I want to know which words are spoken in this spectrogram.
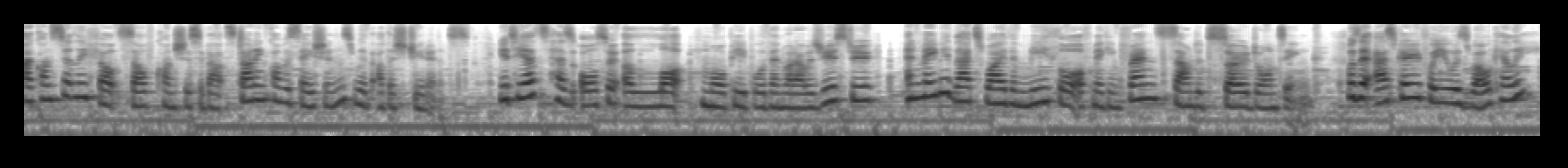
I constantly felt self conscious about starting conversations with other students. UTS has also a lot more people than what I was used to, and maybe that's why the me thought of making friends sounded so daunting. Was it as scary for you as well, Kelly?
